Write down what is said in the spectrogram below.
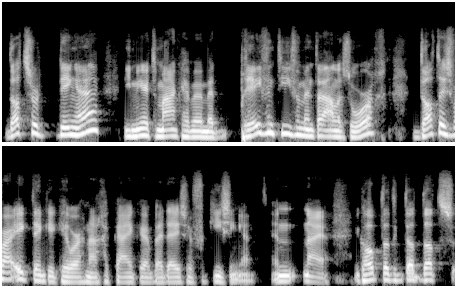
Dat soort dingen die meer te maken hebben met preventieve mentale zorg, dat is waar ik denk ik heel erg naar ga kijken bij deze verkiezingen. En nou ja, ik hoop dat ik dat, dat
